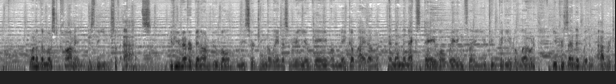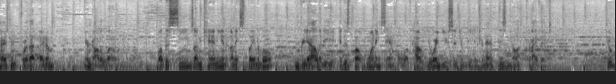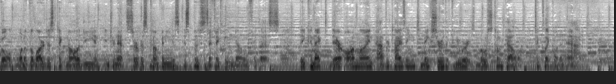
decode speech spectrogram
One of the most common is the use of ads. If you've ever been on Google researching the latest video game or makeup item, and then the next day while waiting for a YouTube video to load, be presented with an advertisement for that item, you're not alone. While this seems uncanny and unexplainable, in reality, it is but one example of how your usage of the internet is not private. Google, one of the largest technology and internet service companies, is specifically known for this. They connect their online advertising to make sure the viewer is most compelled to click on an ad.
